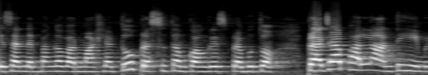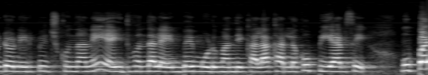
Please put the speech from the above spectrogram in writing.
ఈ సందర్భంగా వారు మాట్లాడుతూ ప్రస్తుతం కాంగ్రెస్ ప్రభుత్వం ప్రజాపాలన అంటే ఏమిటో నేర్పించుకుందని ఐదు వందల ఎనభై మూడు మంది కళాకారులకు పీఆర్సీ ముప్పై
